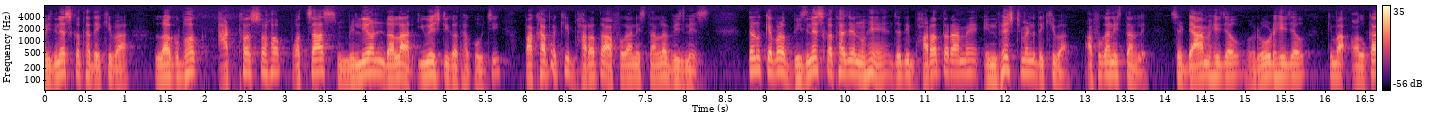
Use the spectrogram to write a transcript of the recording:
ବିଜନେସ୍ କଥା ଦେଖିବା लगभग ଆଠଶହ ପଚାଶ ମିଲିୟନ୍ ଡଲାର ୟୁଏସ୍ଡି କଥା କହୁଛି ପାଖାପାଖି ଭାରତ ଆଫଗାନିସ୍ତାନର ବିଜନେସ୍ ତେଣୁ କେବଳ ବିଜନେସ୍ କଥା ଯେ ନୁହେଁ ଯଦି ଭାରତର ଆମେ ଇନଭେଷ୍ଟମେଣ୍ଟ ଦେଖିବା ଆଫଗାନିସ୍ତାନରେ ସେ ଡ୍ୟାମ୍ ହେଇଯାଉ ରୋଡ଼ ହେଇଯାଉ କିମ୍ବା ଅଲଗା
